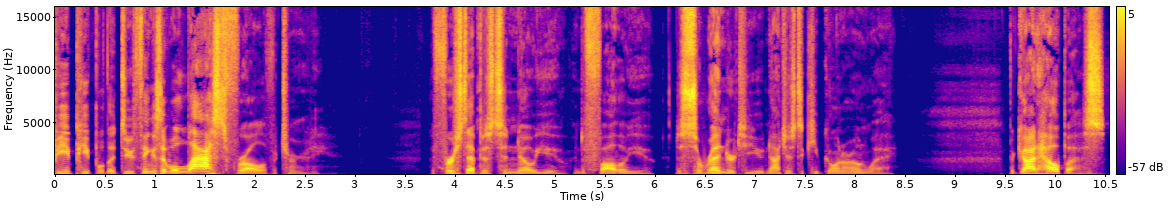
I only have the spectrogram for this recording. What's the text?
be people that do things that will last for all of eternity. The first step is to know you and to follow you, to surrender to you, not just to keep going our own way. But God, help us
